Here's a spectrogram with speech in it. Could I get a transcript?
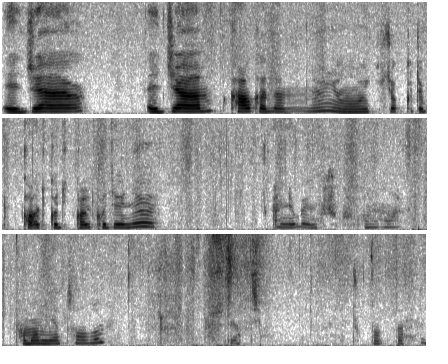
Ecem. Ecem. Kalk hadi. Ne ya? İki dakikada bir kalk hadi kalk hadi ne? Anne benim şu kuşum var. Tamam yatalım. İşte yatayım. Çok tatlı.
